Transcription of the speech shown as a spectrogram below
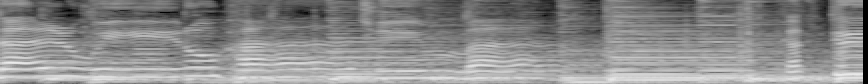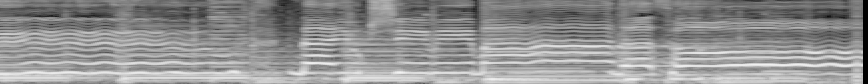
날 위로하지 마 가끔 나 욕심이 많아서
